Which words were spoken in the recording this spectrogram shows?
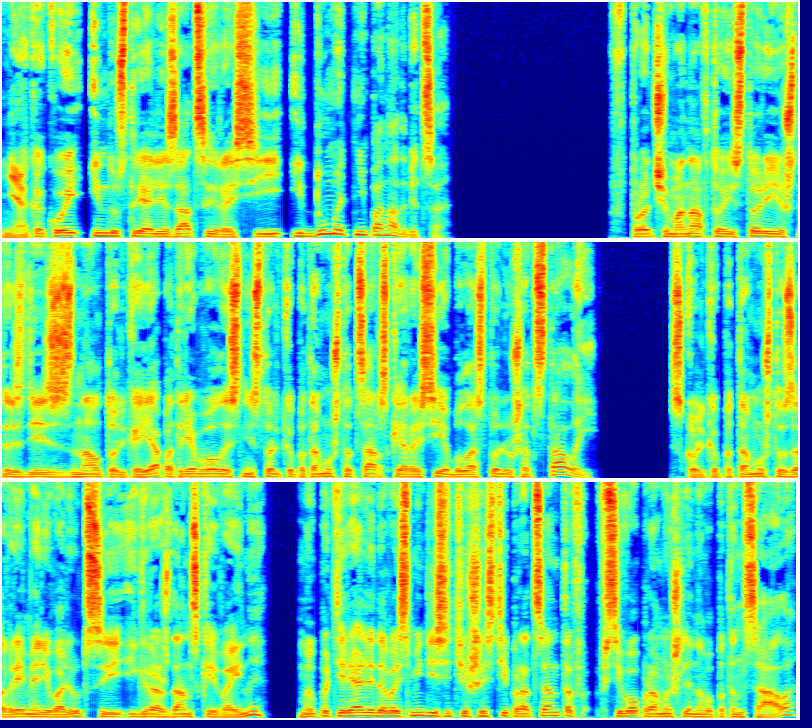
ни о какой индустриализации России и думать не понадобится. Впрочем, она в той истории, что здесь знал только я, потребовалась не столько потому, что царская Россия была столь уж отсталой, сколько потому, что за время революции и гражданской войны мы потеряли до 86% всего промышленного потенциала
